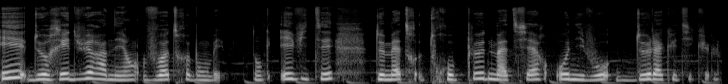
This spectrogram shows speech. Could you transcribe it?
et de réduire à néant votre bombée. Donc évitez de mettre trop peu de matière au niveau de la cuticule.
